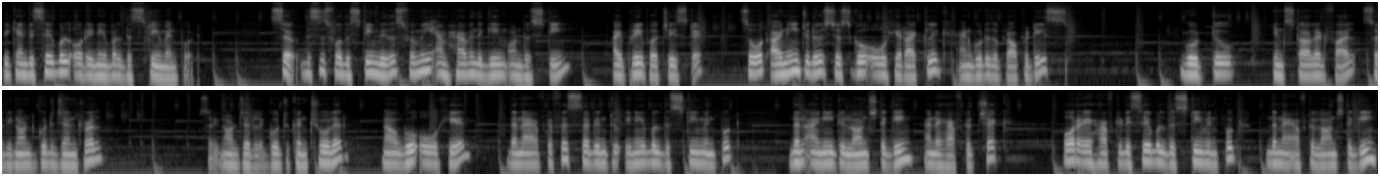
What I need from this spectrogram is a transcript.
we can disable or enable the Steam input so this is for the Steam users. For me, I'm having the game on the Steam. I pre-purchased it. So what I need to do is just go over here, I click and go to the properties. Go to installed file. Sorry, not go to general. Sorry, not general. Go to controller. Now go over here. Then I have to first set in to enable the Steam input. Then I need to launch the game and I have to check. Or I have to disable the Steam input. Then I have to launch the game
